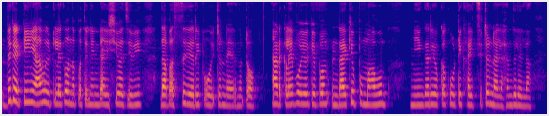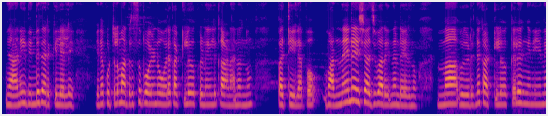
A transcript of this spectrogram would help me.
ഇത് കെട്ടി ഞാൻ വീട്ടിലേക്ക് വന്നപ്പോഴത്തേന് എന്റെ ഐശ്വ അജീവി ഇതാ ബസ് കയറി പോയിട്ടുണ്ടായിരുന്നു കേട്ടോ അടുക്കളയിൽ പോയി നോക്കിയപ്പം ഉണ്ടാക്കിയ ഉപ്പുമാവും മീൻകറിയും ഒക്കെ കൂട്ടി കഴിച്ചിട്ടുണ്ട് അലഹമില്ല ഞാൻ ഇതിന്റെ തിരക്കിലല്ലേ. പിന്നെ കുട്ടികൾ മദ്രസ് പോയതുകൊണ്ട് ഓരോ കട്ടിൽ വെക്കണേൽ കാണാനൊന്നും പറ്റിയില്ല. അപ്പോൾ വന്നതിന്റെ ശേഷം അജു പറയുന്നുണ്ടായിരുന്നു ഉമ്മ വീടിന്റെ കട്ടിൽ വെക്കൽ എങ്ങനെയാണ്?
